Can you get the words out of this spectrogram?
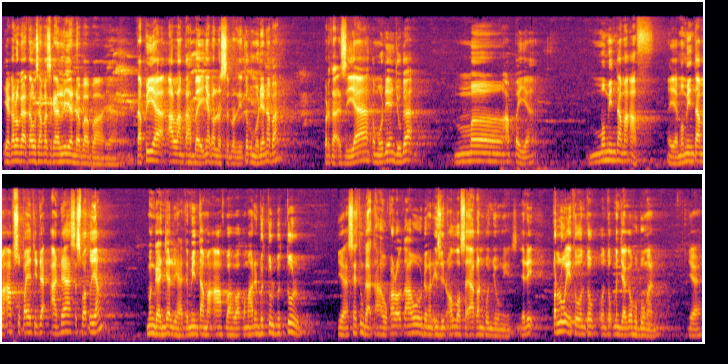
Ya kalau nggak tahu sama sekali ya enggak apa-apa ya. Tapi ya alangkah baiknya kalau seperti itu. Kemudian apa? Bertakziah kemudian juga me, apa ya meminta maaf. Ya meminta maaf supaya tidak ada sesuatu yang mengganjal di hati. Minta maaf bahwa kemarin betul-betul ya saya tuh nggak tahu. Kalau tahu dengan izin Allah saya akan kunjungi. Jadi perlu itu untuk untuk menjaga hubungan ya.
